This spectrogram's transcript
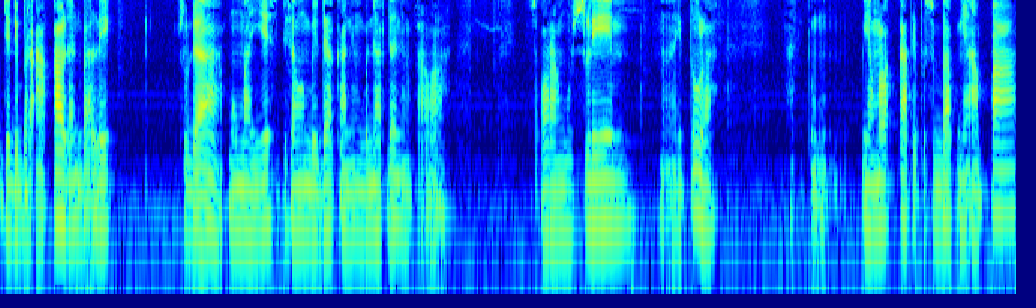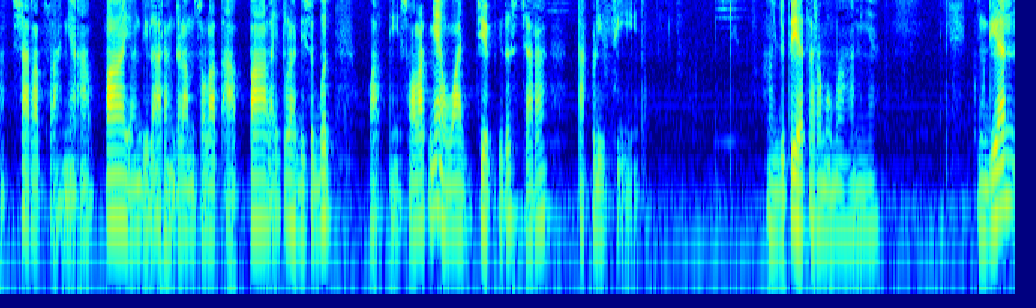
jadi berakal dan balik sudah mumayyiz bisa membedakan yang benar dan yang salah seorang muslim. Nah itulah. Nah itu yang melekat itu sebabnya apa syarat sahnya apa yang dilarang dalam sholat apa. Lah itulah disebut sholatnya wajib itu secara taklifi. Nah, gitu ya cara memahaminya. Kemudian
